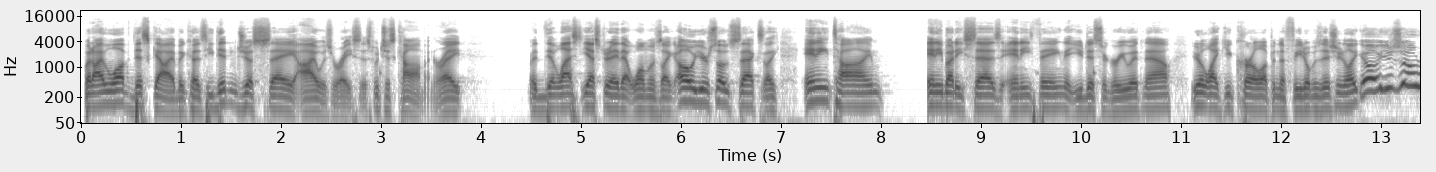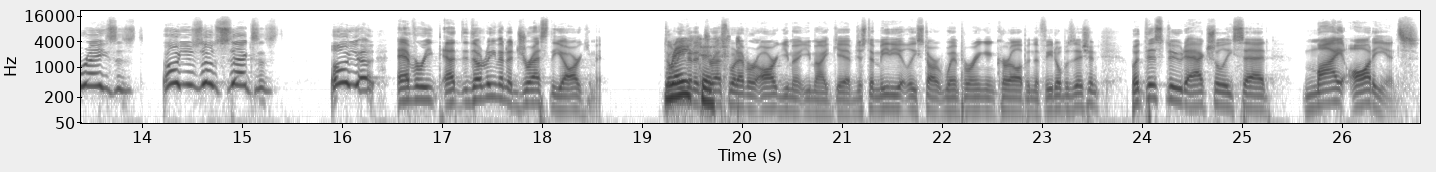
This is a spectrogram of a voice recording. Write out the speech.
But I love this guy because he didn't just say I was racist, which is common, right? The last yesterday, that one was like, "Oh, you're so sexist." Like anytime anybody says anything that you disagree with, now you're like you curl up in the fetal position. You're like, "Oh, you're so racist. Oh, you're so sexist. Oh, yeah." Every uh, they don't even address the argument. Don't Racist. even address whatever argument you might give. Just immediately start whimpering and curl up in the fetal position. But this dude actually said, "My audience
